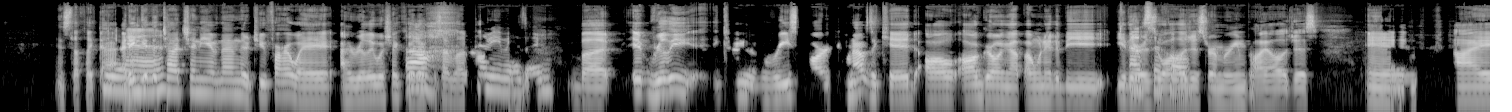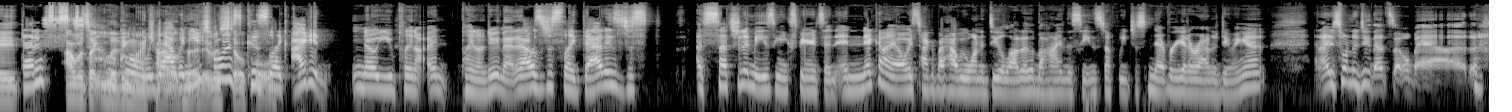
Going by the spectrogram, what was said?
and stuff like that. I didn't get to touch any of them; they're too far away. I really wish I could have ah, because I Oh, love that'd be amazing. but it really kind of re-sparked when I was a kid. All all growing up, I wanted to be either That's a so cool. zoologist or a marine biologist, and I That is I was, like, so living my cool. Yeah, when you told us, so because cool. like I didn't know you plan on plan on doing that, and I was just like, that is just a, such an amazing experience. And, and Nick and I always talk about how we want to do a lot of the behind the scenes stuff. We just never get around to doing it, and I just want to do that so bad.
